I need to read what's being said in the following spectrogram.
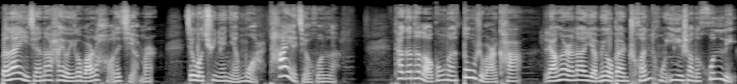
本来以前呢，还有一个玩得好的姐妹儿，结果去年年末啊，她也结婚了。她跟她老公呢，都是玩咖，两个人呢也没有办传统意义上的婚礼，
